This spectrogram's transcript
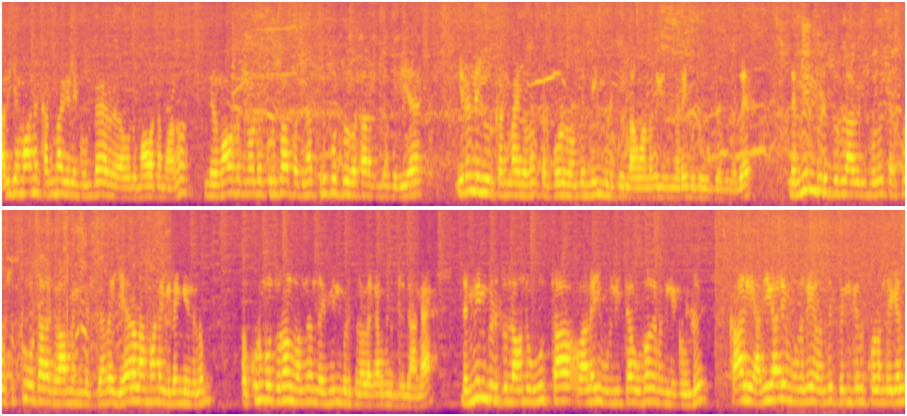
அதிகமான கண்மாய்களை கொண்ட ஒரு மாவட்டமாகும். இந்த மாவட்டத்தினோட குறிப்பாக பார்த்தீங்கன்னா திருப்பத்தூர் வட்டாரத்தில் இருக்கக்கூடிய இரணியூர் கண்மாயில் வந்து தற்போது வந்து மீன்பிடி திருவிழாவானது நடைபெற்று கொண்டிருக்கிறது. இந்த மீன்பிடி திருவிழாவின் போது தற்போது சுற்று வட்டார கிராமங்களுக்கு ஏராளமான இளைஞர்களும் குடும்பத்துடன் வந்து அந்த மீன்பிடி திருவிழா கலந்துகிட்டு இருக்காங்க. இந்த மீன்பிடித்துள்ள வந்து ஊத்தா வலை உள்ளிட்ட உபகரணங்களை கொண்டு காலை அதிகாலை முதலே வந்து பெண்கள் குழந்தைகள்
